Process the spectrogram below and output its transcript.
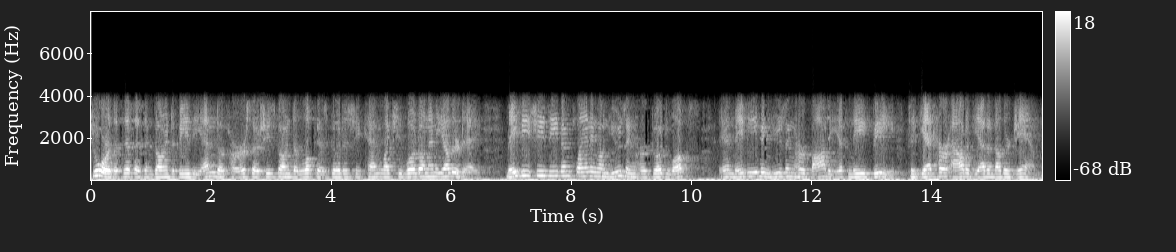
sure that this isn't going to be the end of her, so she's going to look as good as she can like she would on any other day. Maybe she's even planning on using her good looks and maybe even using her body, if need be, to get her out of yet another jam.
